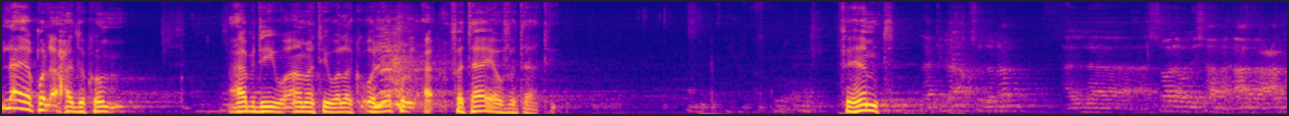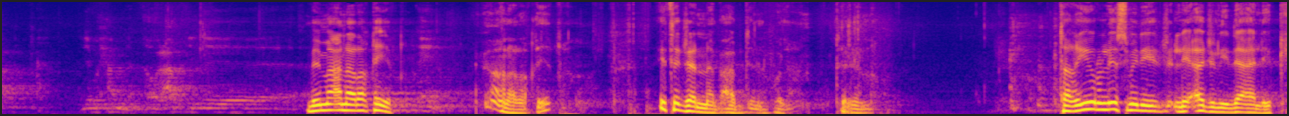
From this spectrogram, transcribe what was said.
لا يقول أحدكم عبدي وأمتي وليقل فتاي وفتاتي فهمت؟ لكن لا أقصد أنا السؤال أو الإشارة هذا عبد لمحمد أو عبد بمعنى رقيق. بمعنى رقيق. يتجنب عبد الفلان تجنب تغيير الاسم لأجل ذلك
